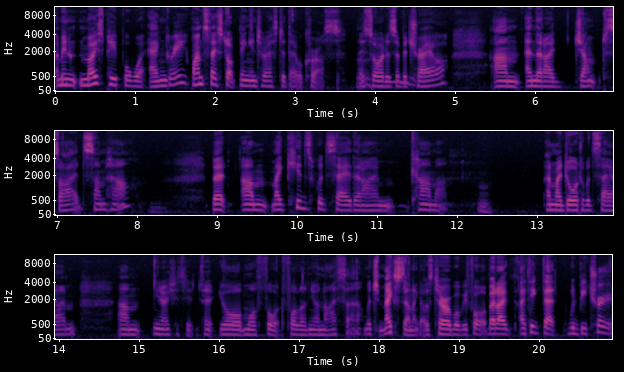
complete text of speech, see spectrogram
I mean, most people were angry. Once they stopped being interested, they were cross. They saw it as a betrayal um, and that I jumped sides somehow. But um, my kids would say that I'm calmer, Hmm. and my daughter would say I'm. Um, you know, she said, "Uh, you're more thoughtful and you're nicer, which makes it sound like I was terrible before, but I, I think that would be true.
